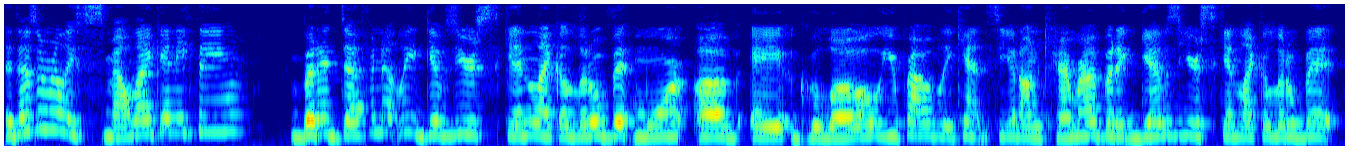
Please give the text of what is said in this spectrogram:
it doesn't really smell like anything, but it definitely gives your skin like a little bit more of a glow. You probably can't see it on camera, but it gives your skin like a little bit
